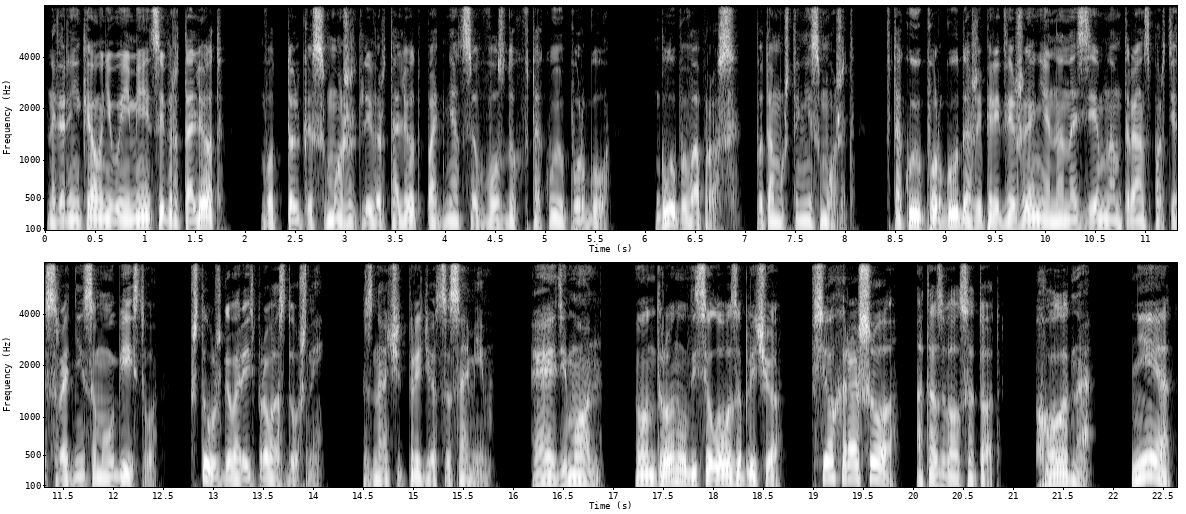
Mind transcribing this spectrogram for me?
Наверняка у него имеется вертолет. Вот только сможет ли вертолет подняться в воздух в такую пургу? Глупый вопрос, потому что не сможет. В такую пургу даже передвижение на наземном транспорте сродни самоубийству. Что уж говорить про воздушный. Значит, придется самим. «Эй, Димон!» Он тронул Веселого за плечо. «Все хорошо», — отозвался тот. «Холодно?» «Нет,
